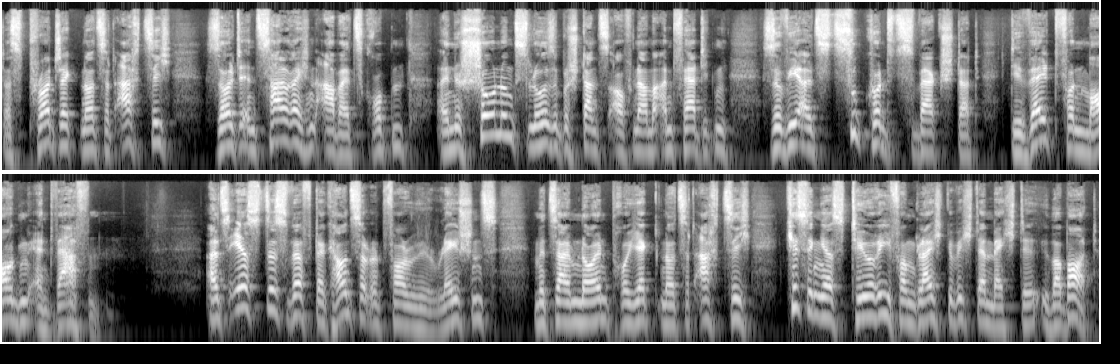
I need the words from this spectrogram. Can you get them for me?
Das Project 1980 sollte in zahlreichen Arbeitsgruppen eine schonungslose Bestandsaufnahme anfertigen sowie als Zukunftswerkstatt die Welt von morgen entwerfen. Als erstes wirft der Council on Foreign Relations mit seinem neuen Projekt 1980 Kissingers Theorie vom Gleichgewicht der Mächte über Bord.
